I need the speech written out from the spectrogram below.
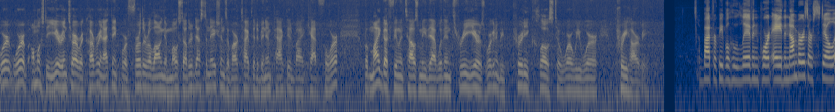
We're, we're almost a year into our recovery, and I think we're further along than most other destinations of our type that have been impacted by Cat 4. But my gut feeling tells me that within three years, we're going to be pretty close to where we were pre-Harvey. But for people who live in Port A, the numbers are still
